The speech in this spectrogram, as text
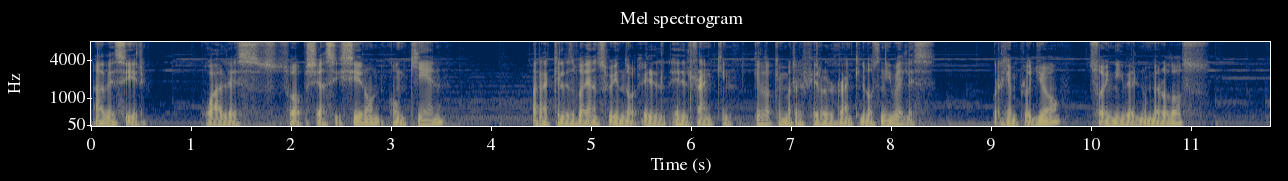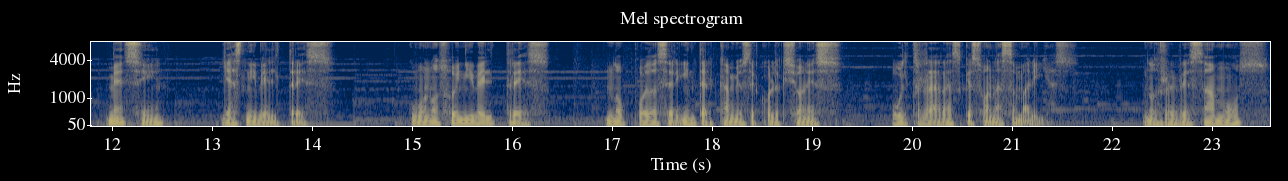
a decir cuáles swaps ya se hicieron, con quién, para que les vayan subiendo el, el ranking. ¿Qué es lo que me refiero al ranking? Los niveles. Por ejemplo, yo soy nivel número 2. Messi ya es nivel 3. Como no soy nivel 3, no puedo hacer intercambios de colecciones ultra raras que son las amarillas. Nos regresamos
